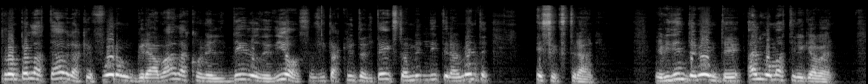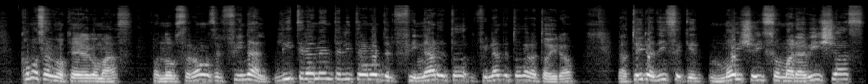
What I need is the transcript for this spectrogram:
romper las tablas que fueron grabadas con el dedo de Dios. Así está escrito el texto, literalmente es extraño. Evidentemente, algo más tiene que haber. ¿Cómo sabemos que hay algo más? Cuando observamos el final, literalmente, literalmente el final de, el final de toda la toira, la toira dice que Moishe hizo maravillas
